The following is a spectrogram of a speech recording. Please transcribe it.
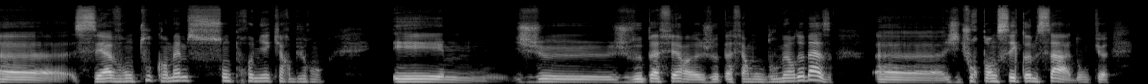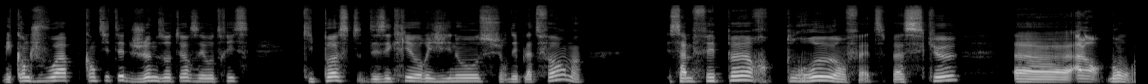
euh, c'est avant tout quand même son premier carburant. Et je je veux pas faire je veux pas faire mon boomer de base. J'ai toujours pensé comme ça. Donc, mais quand je vois quantité de jeunes auteurs et autrices qui postent des écrits originaux sur des plateformes, ça me fait peur pour eux en fait, parce que alors, bon,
